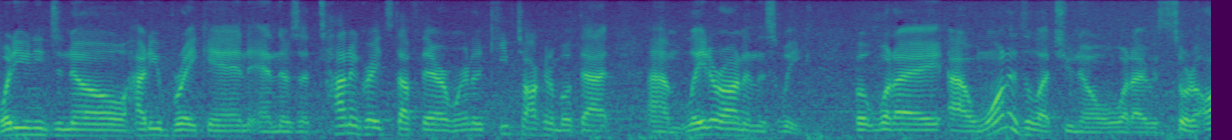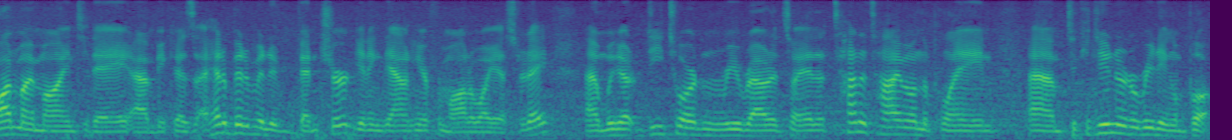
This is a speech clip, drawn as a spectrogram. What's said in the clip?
What do you need to know? How do you break in? And there's a ton of great stuff there. We're gonna keep talking about that um, later on in this week. But what I uh, wanted to let you know, what I was sort of on my mind today, uh, because I had a bit of an adventure getting down here from Ottawa yesterday. Um, we got detoured and rerouted, so I had a ton of time on the plane um, to continue to reading a book.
